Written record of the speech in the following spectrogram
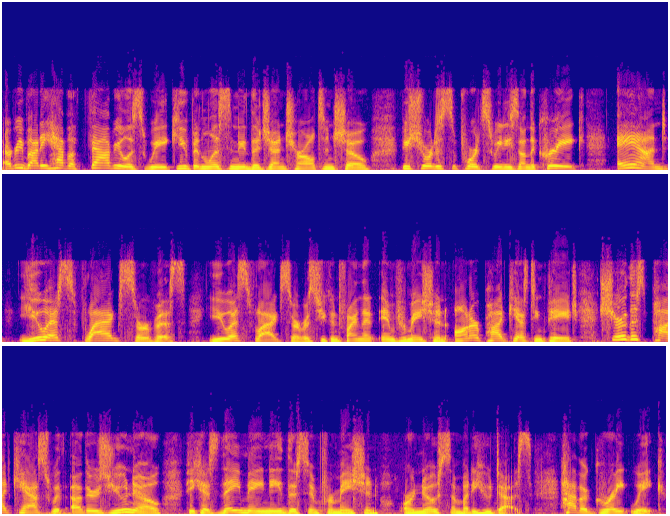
Everybody have a fabulous week. You've been listening to the Jen Charlton show. Be sure to support Sweeties on the Creek and US Flag Service. US Flag Service. You can find that information on our podcasting page. Share this podcast with others you know because they may need this information or know somebody who does. Have a great week.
